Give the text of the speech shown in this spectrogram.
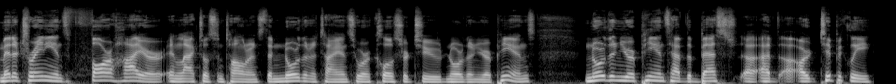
Mediterraneans far higher in lactose intolerance than northern Italians who are closer to northern Europeans. Northern Europeans have the best uh, have, are typically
